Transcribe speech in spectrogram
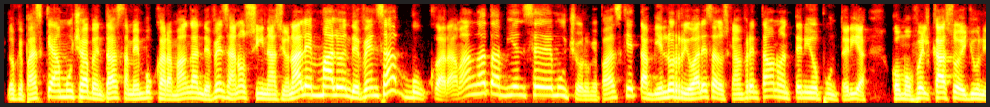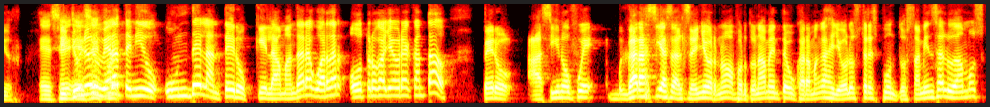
Lo que pasa es que da muchas ventajas también Bucaramanga en defensa, ¿no? Si Nacional es malo en defensa, Bucaramanga también cede mucho. Lo que pasa es que también los rivales a los que ha enfrentado no han tenido puntería, como fue el caso de Junior. si Junior hubiera tenido un delantero que la mandara a guardar, otro gallo habría cantado pero así no fue, gracias al Señor, ¿no? Afortunadamente Bucaramanga se llevó los tres puntos. También saludamos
